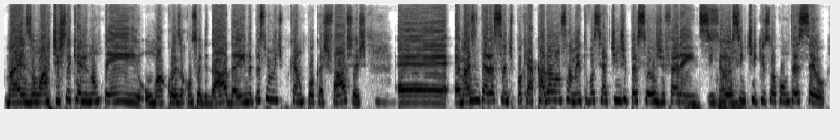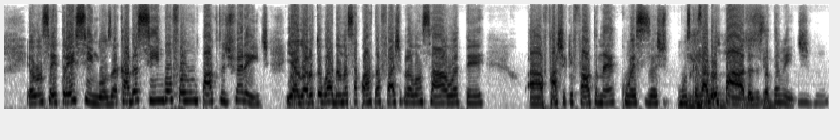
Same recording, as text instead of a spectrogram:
mas um artista que ele não tem uma coisa consolidada ainda, principalmente porque eram poucas faixas, é, é mais interessante porque a cada lançamento você atinge pessoas diferentes. Sim. Então eu senti que isso aconteceu. Eu lancei três singles, a cada single foi um impacto diferente. E agora eu tô guardando essa quarta faixa para lançar o EP, a faixa que falta, né, com essas músicas Juntos, agrupadas, sim. exatamente. Uhum.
